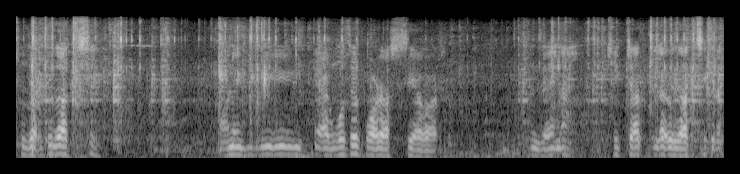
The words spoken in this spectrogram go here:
সোজা তো যাচ্ছে। অনেক দিন এক বছর পর আসছি আবার। যাই না, ঠিকঠাক ক্লাবে যাচ্ছে কিনা।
